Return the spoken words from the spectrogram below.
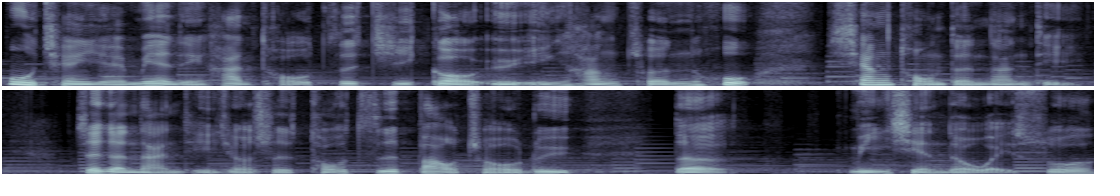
目前也面临和投资机构与银行存户相同的难题，这个难题就是投资报酬率的。明显的萎缩，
